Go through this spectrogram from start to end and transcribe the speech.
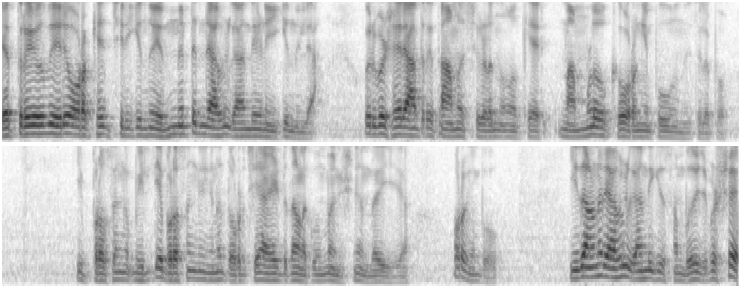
എത്രയോ പേര് ഉറക്കിച്ചിരിക്കുന്നു എന്നിട്ടും രാഹുൽ ഗാന്ധി എണീക്കുന്നില്ല. ഒരുപക്ഷെ രാത്രി താമസിച്ച് കിടന്നു ഒക്കെ നമ്മളൊക്കെ ഉറങ്ങിപ്പോകുന്നു ചിലപ്പോൾ ഈ പ്രസംഗം വലിയ പ്രസംഗം ഇങ്ങനെ തുടർച്ചയായിട്ട് നടക്കുമ്പോൾ മനുഷ്യൻ എന്താ ചെയ്യുക? ഉറങ്ങിപ്പോകും. ഇതാണ് രാഹുൽ ഗാന്ധിക്ക് സംഭവിച്ചത്. പക്ഷേ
